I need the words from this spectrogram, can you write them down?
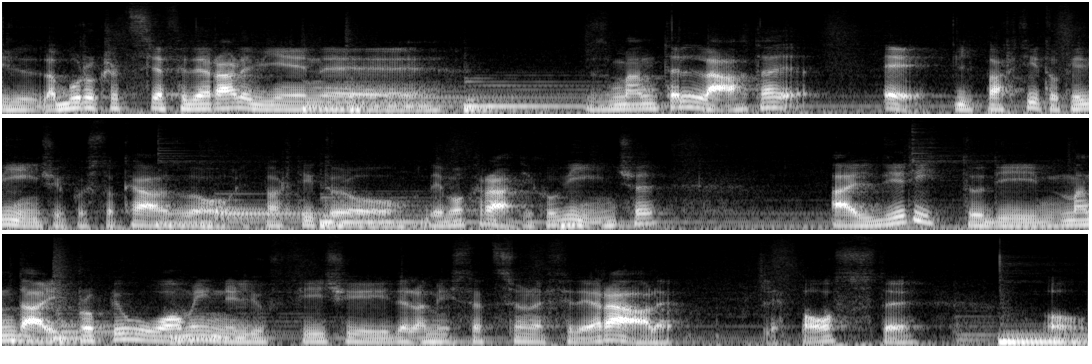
il, la burocrazia federale viene smantellata e il partito che vince, in questo caso il Partito Democratico vince, ha il diritto di mandare i propri uomini negli uffici dell'amministrazione federale, le poste o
